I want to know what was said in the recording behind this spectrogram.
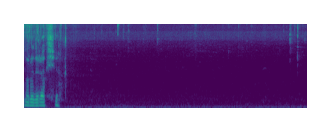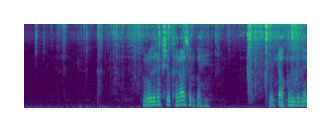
रुद्राक्ष. रुद्राक्ष खरं असेल का हे? तर टाकून दिलंय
